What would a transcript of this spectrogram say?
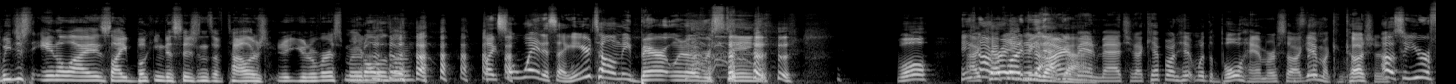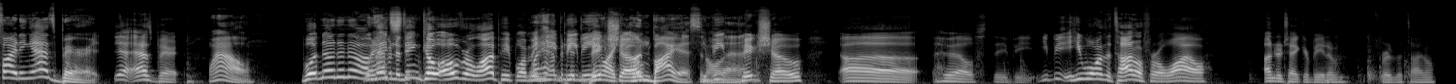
We just analyze like booking decisions of Tyler's universe mode all the time. Like, so wait a second. You're telling me Barrett went over Sting? well, He's I not kept ready on to be doing the that Iron guy. Man match, and I kept on hitting with the bull hammer, so I gave him a concussion. oh, so you were fighting as Barrett? yeah, as Barrett. Wow. Well, no, no, no. I What made happened to Sting go over a lot of people. I mean, what he happened beat to being Big like Show. unbiased he and all beat that? Big Show. Uh, who else did he beat? He beat. He won the title for a while. Undertaker beat him for the title.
